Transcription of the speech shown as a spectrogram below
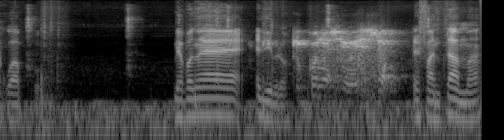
guapo. Voy a poner el libro. ¿Qué coño ha sido eso? El fantasma.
